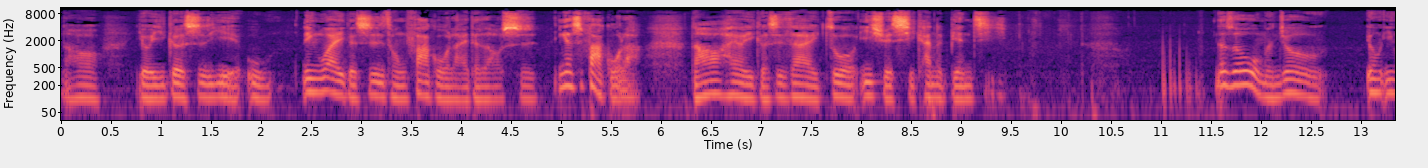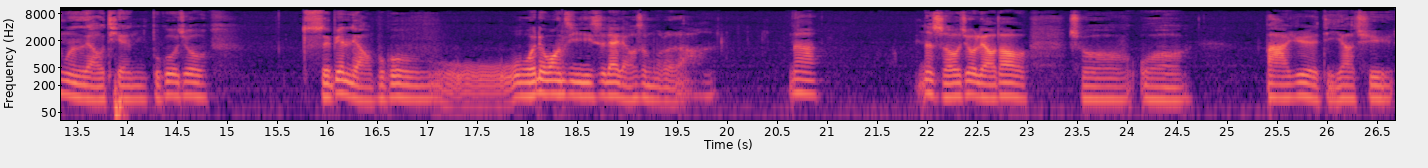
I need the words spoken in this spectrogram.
然后有一个是业务。另外一个是从法国来的老师，应该是法国啦。然后还有一个是在做医学期刊的编辑。那时候我们就用英文聊天，不过就随便聊。不过我有点忘记是在聊什么了啦。那那时候就聊到说我八月底要去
